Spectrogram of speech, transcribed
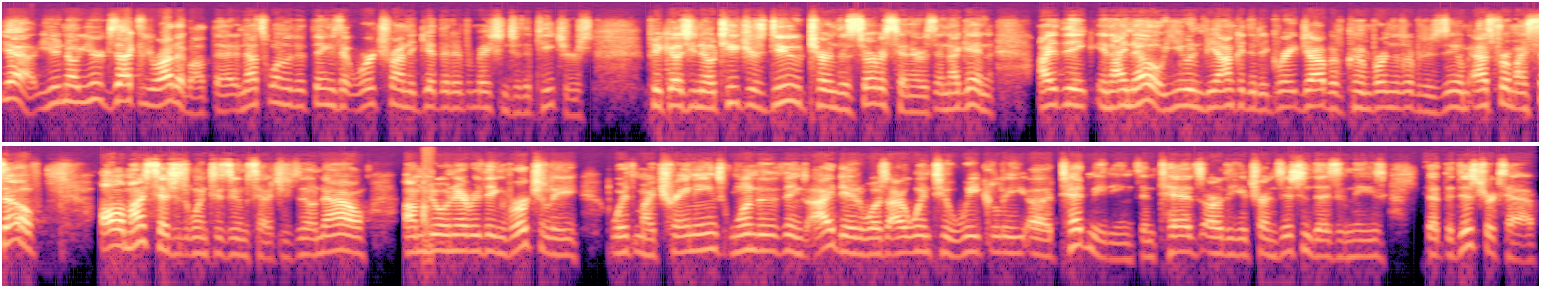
Yeah, you know, you're exactly right about that. And that's one of the things that we're trying to get that information to the teachers because, you know, teachers do turn to service centers. And again, I think, and I know you and Bianca did a great job of converting this over to Zoom. As for myself, all of my sessions went to Zoom sessions. You know, now I'm doing everything virtually with my trainings. One of the things I did was I went to weekly uh, TED meetings, and TEDs are the transition designees that the districts have.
